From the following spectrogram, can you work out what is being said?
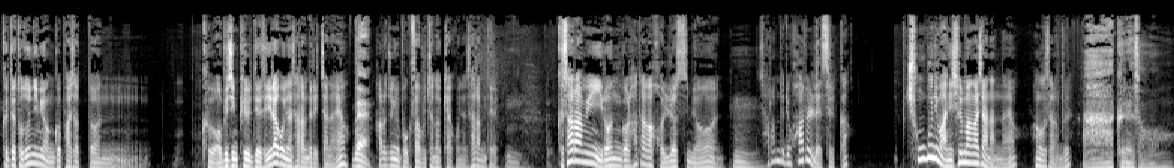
그때 도도님이 언급하셨던 그 어뷰징 필드에서 일하고 있는 사람들 있잖아요. 네. 하루 종일 복사 붙여넣기 하고 있는 사람들. 음. 그 사람이 이런 걸 하다가 걸렸으면 음. 사람들이 화를 냈을까? 충분히 많이 실망하지 않았나요? 한국 사람들. 아, 그래서.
